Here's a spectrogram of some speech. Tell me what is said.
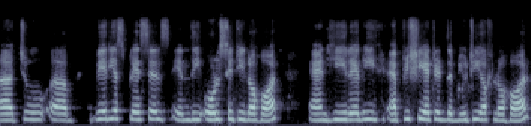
uh, to uh, various places in the old city lahore and he really appreciated the beauty of lahore.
